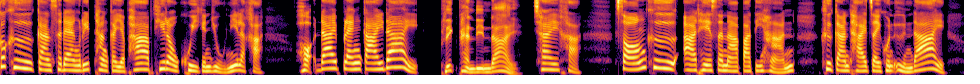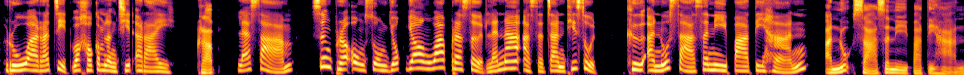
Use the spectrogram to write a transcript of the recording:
ก็คือการแสดงฤทธิ์ทางกายภาพที่เราคุยกันอยู่นี่แหละค่ะเหาะได้แปลงกายได้ พลิกแผ่นดินได้ ใช่ค่ะสองคืออาเทศนาปาฏิหาริย์คือการทายใจคนอื่นได้ รู้วาระจิตว่าเขากำลังคิดอะไร ครับ และ 3. ซึ่งพระองค์ทรงยกย่องว่าประเสริฐและน่าอัศจรรย์ที่สุด คืออนุสาสนีปาฏิหาริย์อนุสาสนีปาฏิหาริย์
